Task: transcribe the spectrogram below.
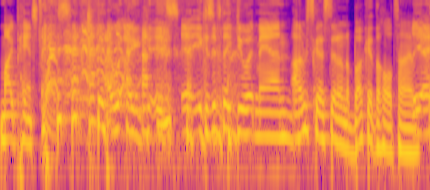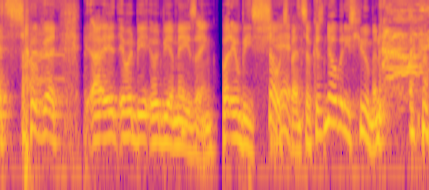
my pants twice. I, would- I, it's because if they do it, man, I'm just gonna sit on a bucket the whole time. yeah, it's so good. Uh, it, it would be it would be amazing, but it would be so Shit. expensive because nobody's human. there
